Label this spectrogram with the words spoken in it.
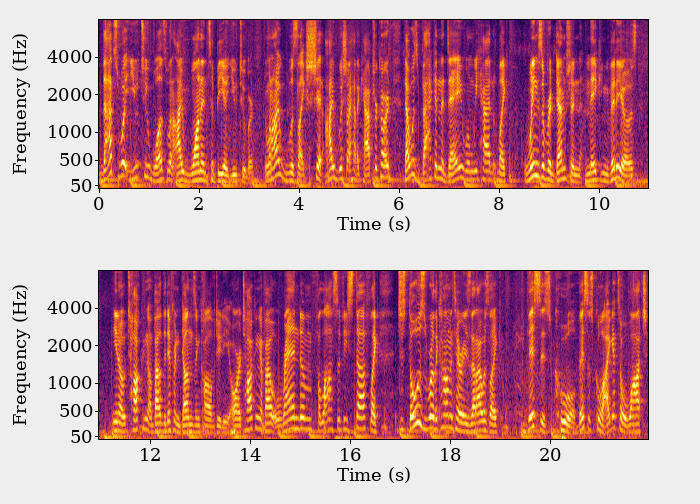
that's what YouTube was when I wanted to be a YouTuber. When I was like shit I wish I had a capture card. That was back in the day when we had like Wings of Redemption making videos you know talking about the different guns in Call of Duty or talking about random philosophy stuff like just those were the commentaries that I was like this is cool this is cool. I get to watch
